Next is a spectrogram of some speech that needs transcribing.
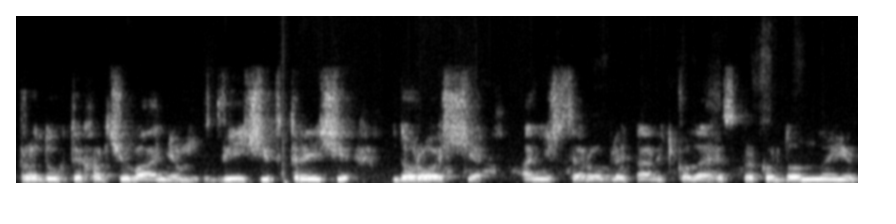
продукти харчування вдвічі, втричі дорожче, аніж це роблять навіть колеги з прикордонної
